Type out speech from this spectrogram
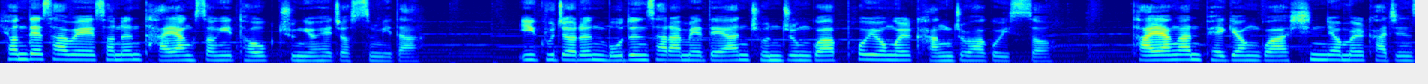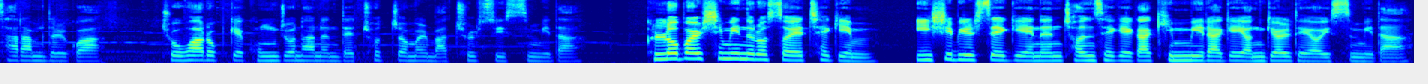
현대 사회에서는 다양성이 더욱 중요해졌습니다. 이 구절은 모든 사람에 대한 존중과 포용을 강조하고 있어 다양한 배경과 신념을 가진 사람들과 조화롭게 공존하는 데 초점을 맞출 수 있습니다. 글로벌 시민으로서의 책임. 21세기에는 전 세계가 긴밀하게 연결되어 있습니다.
